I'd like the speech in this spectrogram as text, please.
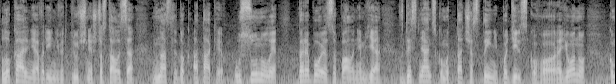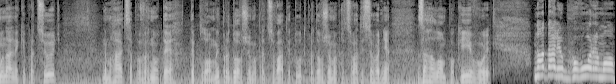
локальні аварійні відключення, що сталося внаслідок атаки, усунули. Перебої з опаленням є в Деснянському та частині Подільського району. Комунальники працюють. Намагаються повернути тепло. Ми продовжуємо працювати тут. Продовжуємо працювати сьогодні загалом по Києву. Ну а далі обговоримо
